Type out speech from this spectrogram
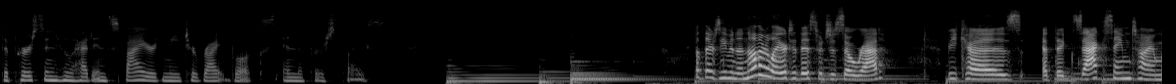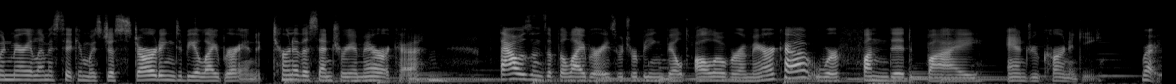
the person who had inspired me to write books in the first place. But there's even another layer to this, which is so rad. Because at the exact same time when Mary Lemist Titcomb was just starting to be a librarian, turn of the century America, mm. Thousands of the libraries which were being built all over America were funded by Andrew Carnegie. right.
